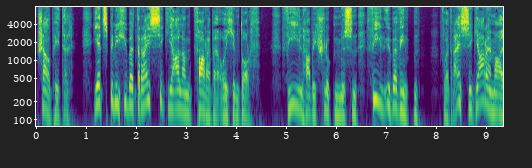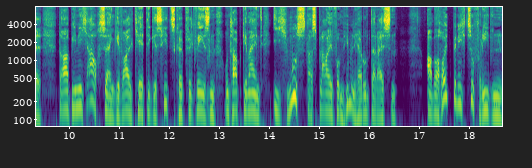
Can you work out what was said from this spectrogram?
Schau, Peterl, jetzt bin ich über dreißig Jahr lang Pfarrer bei euch im Dorf. Viel habe ich schlucken müssen, viel überwinden. Vor dreißig Jahren einmal, da bin ich auch so ein gewalttätiges Hitzköpfel gewesen und hab gemeint, ich muss das Blaue vom Himmel herunterreißen. Aber heut bin ich zufrieden,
